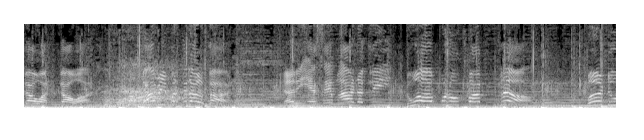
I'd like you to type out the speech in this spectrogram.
kawan-kawan. Kami perkenalkan dari SMA Negeri 24 Gra, Bedu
